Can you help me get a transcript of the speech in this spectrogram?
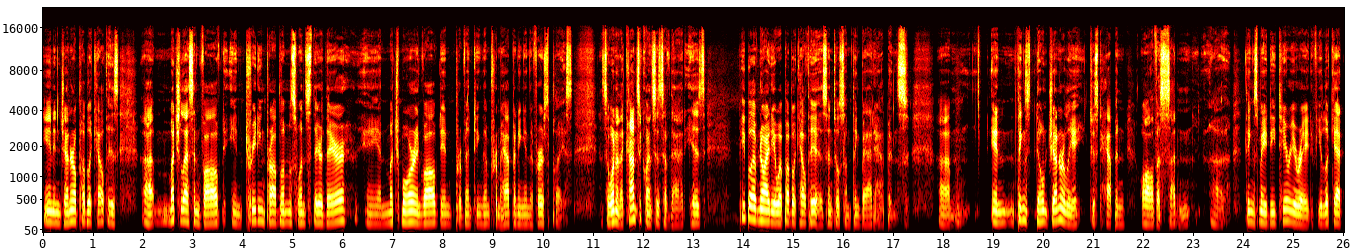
And in general, public health is uh, much less involved in treating problems once they're there and much more involved in preventing them from happening in the first place. And so, one of the consequences of that is people have no idea what public health is until something bad happens. Um, and things don't generally just happen all of a sudden uh, things may deteriorate. If you look at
